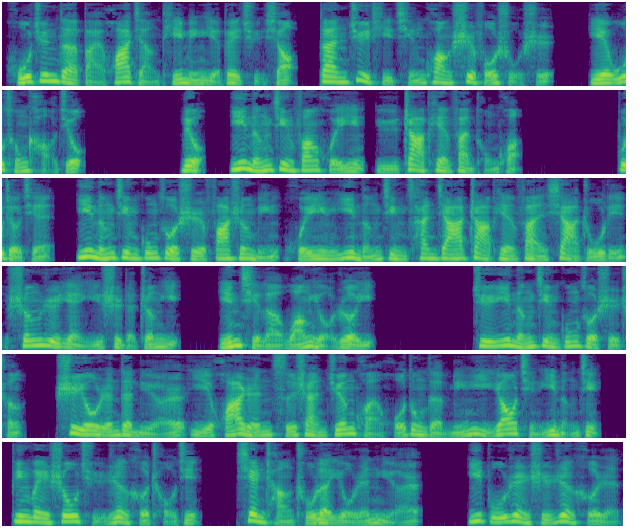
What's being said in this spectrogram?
胡军的百花奖提名也被取消，但具体情况是否属实，也无从考究。六，伊能静方回应与诈骗犯同框。不久前，伊能静工作室发声明回应伊能静参加诈骗犯夏竹林生日宴仪式的争议，引起了网友热议。据伊能静工作室称，是由人的女儿以华人慈善捐款活动的名义邀请伊能静，并未收取任何酬金。现场除了有人女儿，一不认识任何人。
